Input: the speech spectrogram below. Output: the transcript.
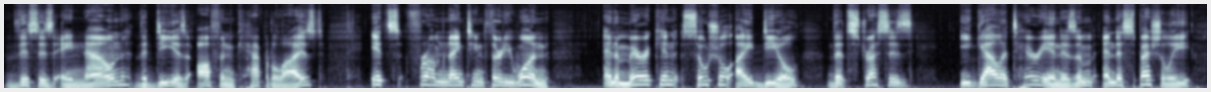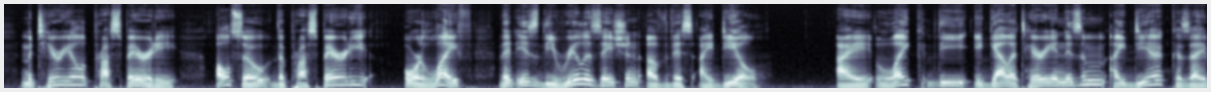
This is a noun. The D is often capitalized. It's from 1931, an American social ideal that stresses egalitarianism and especially material prosperity, also the prosperity or life that is the realization of this ideal. I like the egalitarianism idea because I,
